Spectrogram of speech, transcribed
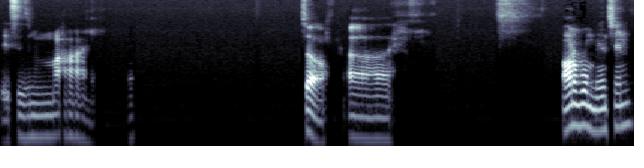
This is mine. So, uh, honorable mention.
